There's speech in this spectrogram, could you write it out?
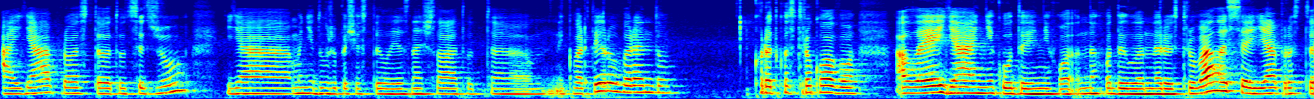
А я просто тут сиджу. Я, Мені дуже пощастило, я знайшла тут е, квартиру в оренду короткостроково, але я нікуди не ходила, не реєструвалася. Я просто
